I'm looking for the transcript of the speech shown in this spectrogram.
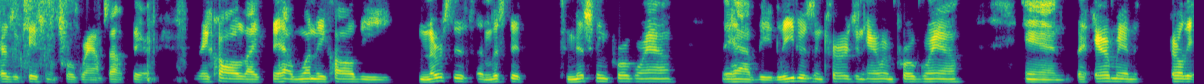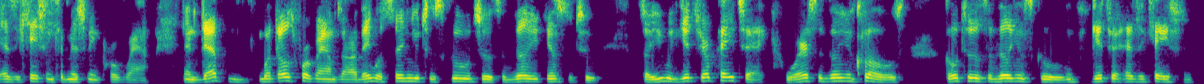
educational programs out there. They call like they have one they call the Nurses Enlisted Commissioning Program. They have the Leaders Encouraging Airmen Program, and the Airmen Early Education Commissioning Program. And that, what those programs are, they will send you to school to a civilian institute. So you would get your paycheck, wear civilian clothes, go to a civilian school, get your education.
